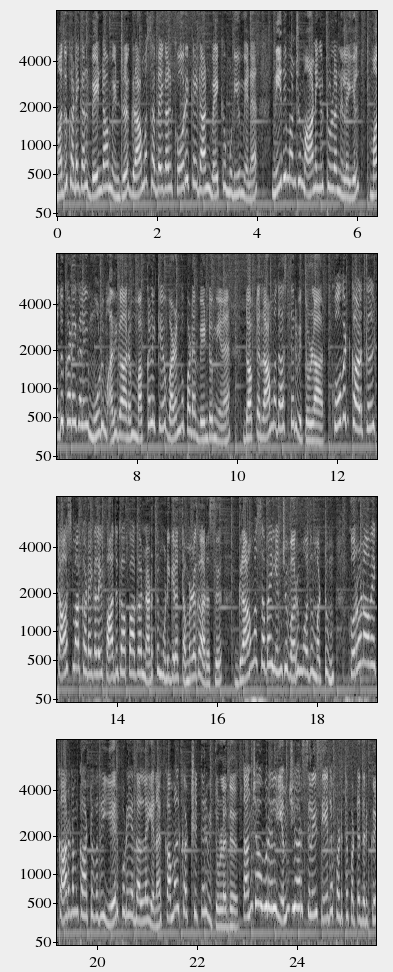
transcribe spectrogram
மதுக்கடைகள் வேண்டாம் என்று கிராம சபைகள் கோரிக்கைதான் வைக்க முடியும் என நீதிமன்றம் ஆணையிட்டுள்ள நிலையில் மதுக்கடைகளை மூடும் அதிகாரம் மக்களுக்கே வழங்கப்பட வேண்டும் என டாக்டர் ராமதாஸ் தெரிவித்துள்ளார். கோவிட் காலத்தில் டாஸ்மாக் கடைகளை பாதுகாப்பாக நடத்த முடிகிற தமிழக அரசு கிராம சபை என்று வரும்போது மட்டும் கொரோனாவை காரணம் காட்டுவது ஏற்புடையதல்ல என கமல் கட்சி தெரிவித்துள்ளது. தஞ்சாவூரில் எம்ஜிஆர் சிலை சேதப்படுத்தப்பட்டதற்கு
